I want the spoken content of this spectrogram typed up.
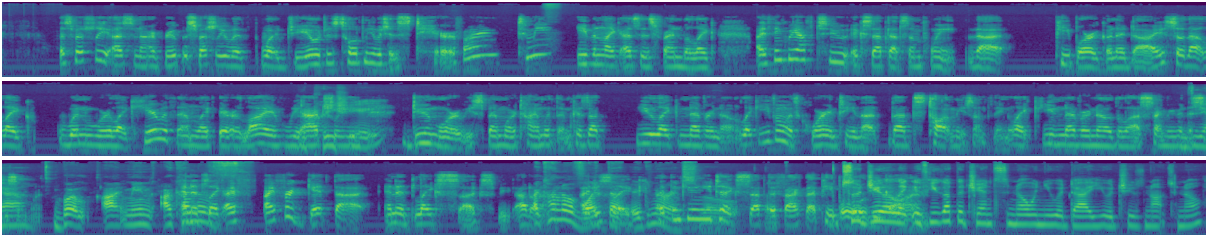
especially us in our group, especially with what Geo just told me, which is terrifying to me, even like as his friend, but like I think we have to accept at some point that people are gonna die so that like when we're like here with them like they're alive we actually do more. We spend more time with them because that you like never know. Like even with quarantine that that's taught me something. Like you never know the last time you're gonna see someone. But I mean, I kind and it's of like I, f- I forget that and it like sucks be- i don't I know. kind of I like just, that like i think you need to though. accept the fact that people So will be Gio, like if you got the chance to know when you would die, you would choose not to know.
